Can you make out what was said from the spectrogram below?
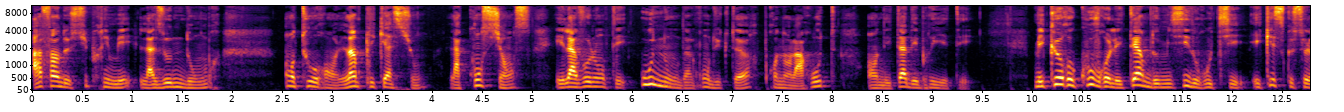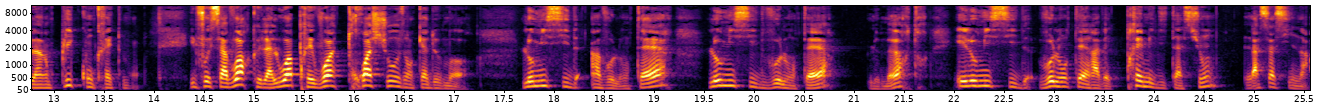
afin de supprimer la zone d'ombre entourant l'implication, la conscience et la volonté ou non d'un conducteur prenant la route en état d'ébriété. Mais que recouvrent les termes d'homicide routier et qu'est-ce que cela implique concrètement? Il faut savoir que la loi prévoit trois choses en cas de mort. L'homicide involontaire, l'homicide volontaire, le meurtre, et l'homicide volontaire avec préméditation, l'assassinat.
